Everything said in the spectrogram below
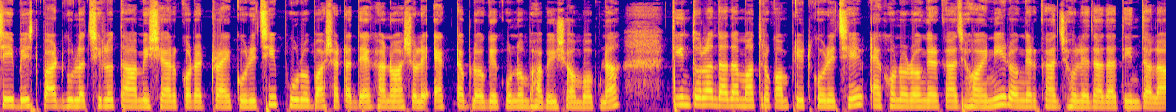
যে বেস্ট পার্টগুলো ছিল তা আমি শেয়ার করার ট্রাই করেছি, পুরো বাসাটা দেখানো আসলে একটা ব্লগে কোনোভাবেই সম্ভব না। তিনতলা দাদা মাত্র কমপ্লিট করেছে এখনও রঙের কাজ হয়নি। রঙের কাজ হলে দাদা তিনতলা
